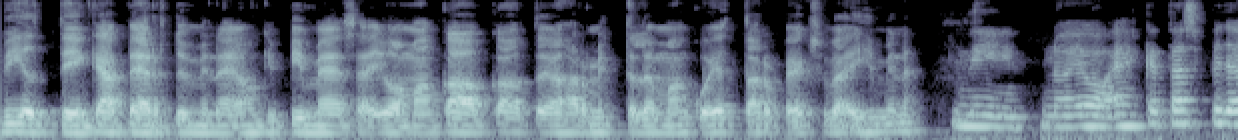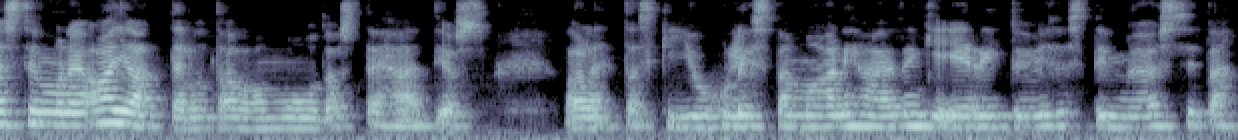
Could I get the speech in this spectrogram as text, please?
vilttiin käpertyminen johonkin pimeäseen juomaan kaakaota ja harmittelemaan, kun ei ole tarpeeksi hyvä ihminen. Niin, no joo, ehkä tässä pitäisi semmoinen ajattelutavan muutos tehdä, että jos alettaisikin juhlistamaan ihan jotenkin erityisesti myös sitä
